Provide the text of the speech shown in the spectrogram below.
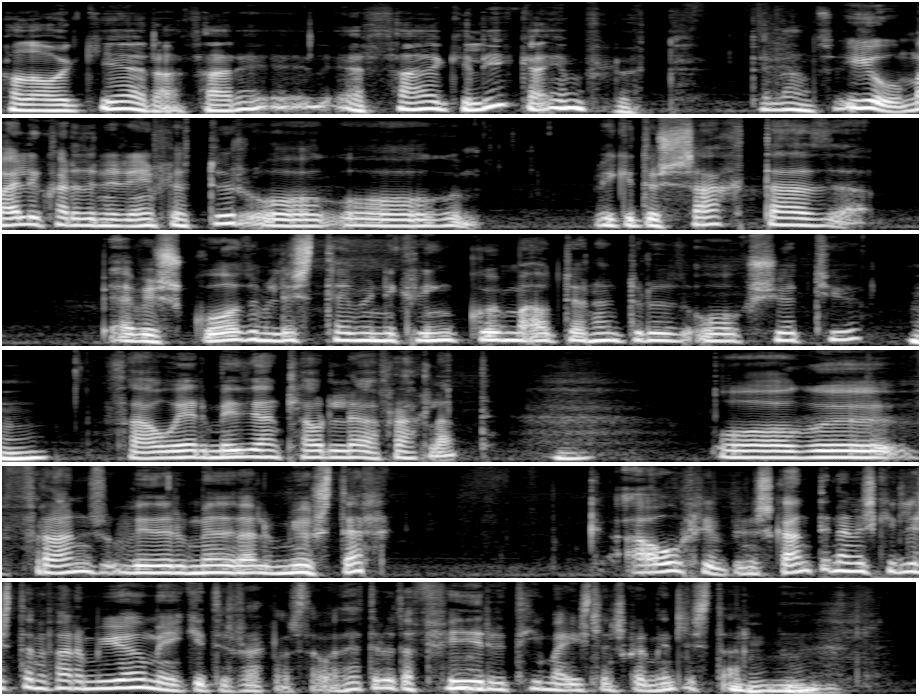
hvað á að gera. Það er, er það ekki líka influtt til landsins? Jú, mælikvarðin er influttur og, og við getum sagt að ef við skoðum listheimin í kringum 1870 mm. þá er miðjan klárlega Frakland mm. og uh, frans, við erum með vel mjög sterk áhrif, skandinaviski listami fara mjög mikið til Fraklands þá en þetta er auðvitað fyrir tíma íslenskar myndlistar mm.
